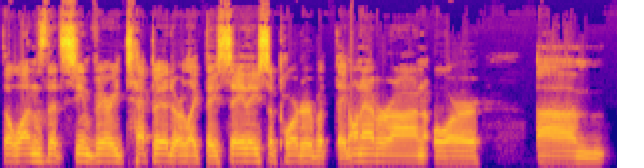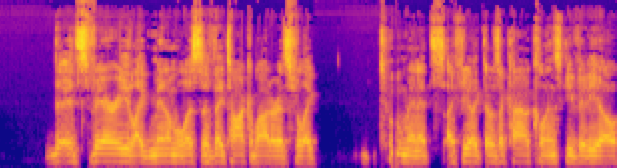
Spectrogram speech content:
The ones that seem very tepid, or like they say they support her, but they don't have her on, or um, it's very like minimalist. If they talk about her, it's for like two minutes. I feel like there was a Kyle Kulinski video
